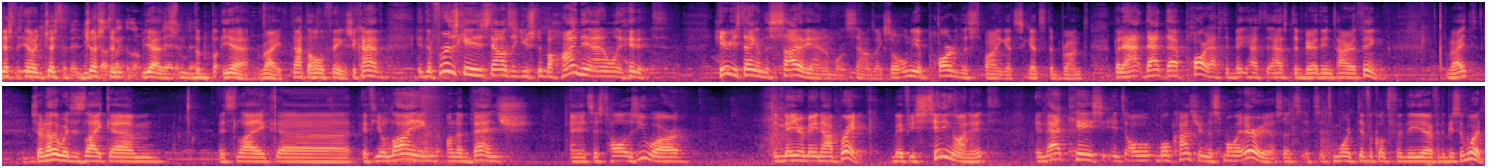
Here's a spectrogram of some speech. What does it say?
just you know just just the, like yeah bit this- of the yeah right not the whole thing. So you kind of in the first case it sounds like you stood behind the animal and hit it. Here you're standing on the side of the animal it sounds like so only a part of the spine gets gets the brunt but that that, that part has to be, has to has to bear the entire thing right? So in other words it's like um, it's like uh, if you're lying on a bench and it's as tall as you are it may or may not break. But if you're sitting on it, in that case, it's all more concentrated in a smaller area, so it's, it's, it's more difficult for the uh, for the piece of wood.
